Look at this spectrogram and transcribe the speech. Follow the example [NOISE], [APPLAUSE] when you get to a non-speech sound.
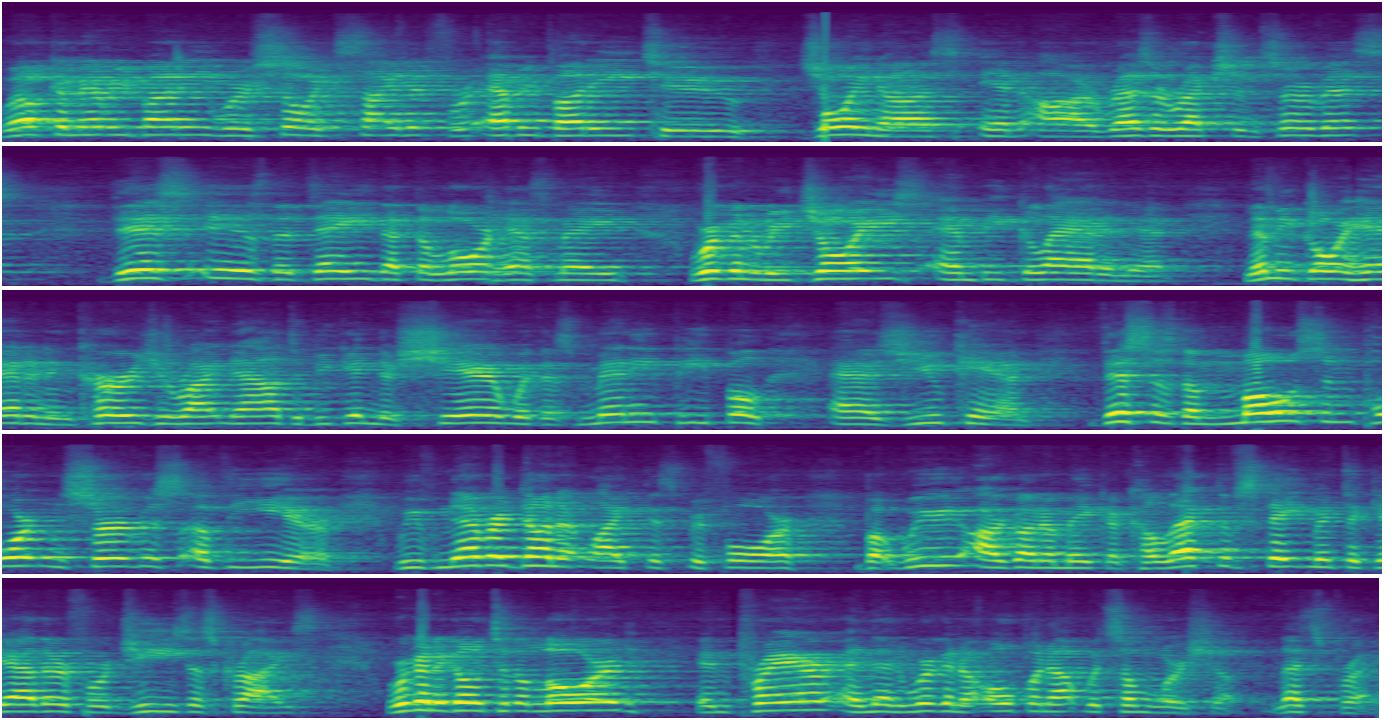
Welcome, everybody. We're so excited for everybody to join us in our resurrection service. This is the day that the Lord has made. We're going to rejoice and be glad in it. Let me go ahead and encourage you right now to begin to share with as many people as you can. This is the most important service of the year. We've never done it like this before, but we are going to make a collective statement together for Jesus Christ. We're going to go to the Lord in prayer, and then we're going to open up with some worship. Let's pray.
